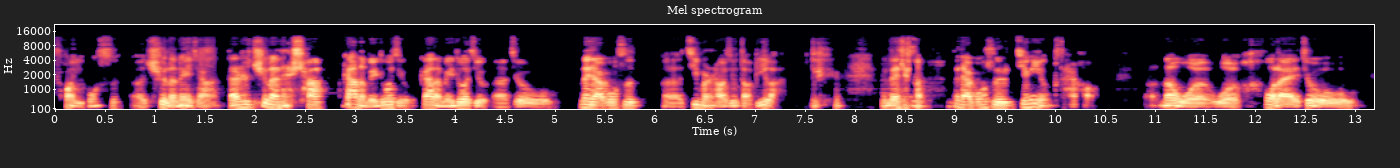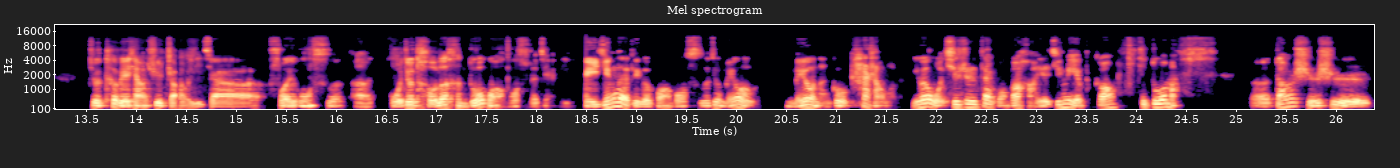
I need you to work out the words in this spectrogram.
创意公司，呃，去了那家，但是去了那家干了没多久，干了没多久呢，就那家公司呃基本上就倒闭了，那家那家公司经营不太好。那我我后来就就特别想去找一家 4A 公司啊，我就投了很多广告公司的简历，北京的这个广告公司就没有没有能够看上我的，因为我其实在广告行业经历也不高不多嘛。呃，当时是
